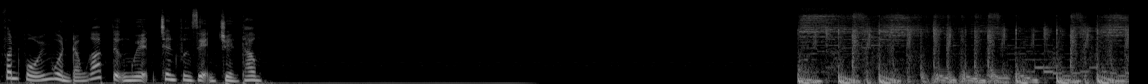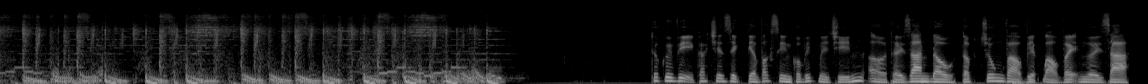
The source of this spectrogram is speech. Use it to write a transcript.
phân phối nguồn đóng góp tự nguyện trên phương diện truyền thông. Thưa quý vị, các chiến dịch tiêm vaccine COVID-19 ở thời gian đầu tập trung vào việc bảo vệ người già,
